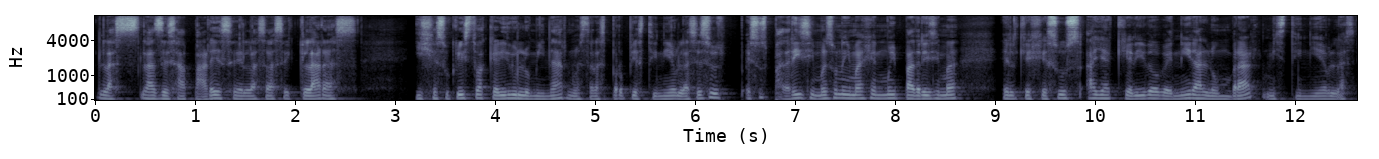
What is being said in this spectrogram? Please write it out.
las, las desaparece, las hace claras. Y Jesucristo ha querido iluminar nuestras propias tinieblas. Eso es, eso es padrísimo, es una imagen muy padrísima el que Jesús haya querido venir a alumbrar mis tinieblas,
